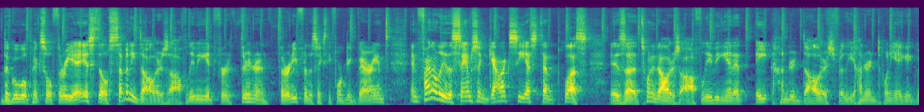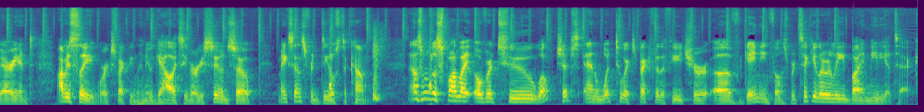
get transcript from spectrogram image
The Google Pixel 3a is still $70 off, leaving it for $330 for the 64 gig variant. And finally, the Samsung Galaxy S10 Plus is uh, $20 off, leaving it at $800 for the 128 gig variant. Obviously, we're expecting the new Galaxy very soon, so makes sense for deals to come. Now let's move the spotlight over to, well, chips and what to expect for the future of gaming phones, particularly by MediaTek.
